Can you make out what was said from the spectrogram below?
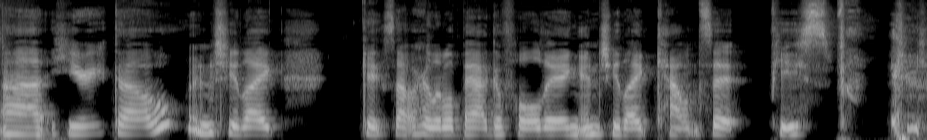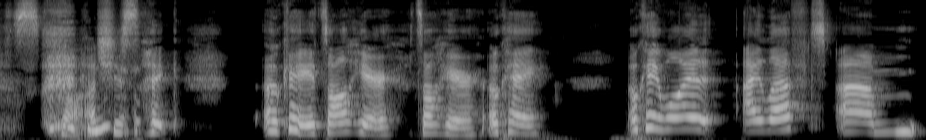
Uh, here you go. And she like kicks out her little bag of holding and she like counts it piece by piece. God. She's like, okay, it's all here. It's all here. Okay. Okay. Well, I, I left, um,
